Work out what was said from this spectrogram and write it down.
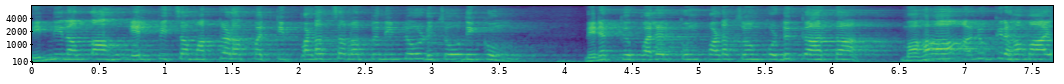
നിന്നിൽ അള്ളാഹു ഏൽപ്പിച്ച മക്കളെ പറ്റി പടച്ച റബ്ബ് നിന്നോട് ചോദിക്കും. നിനക്ക് പലർക്കും പടച്ചോൻ കൊടുക്കാത്ത മഹാ അനുഗ്രഹമായ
